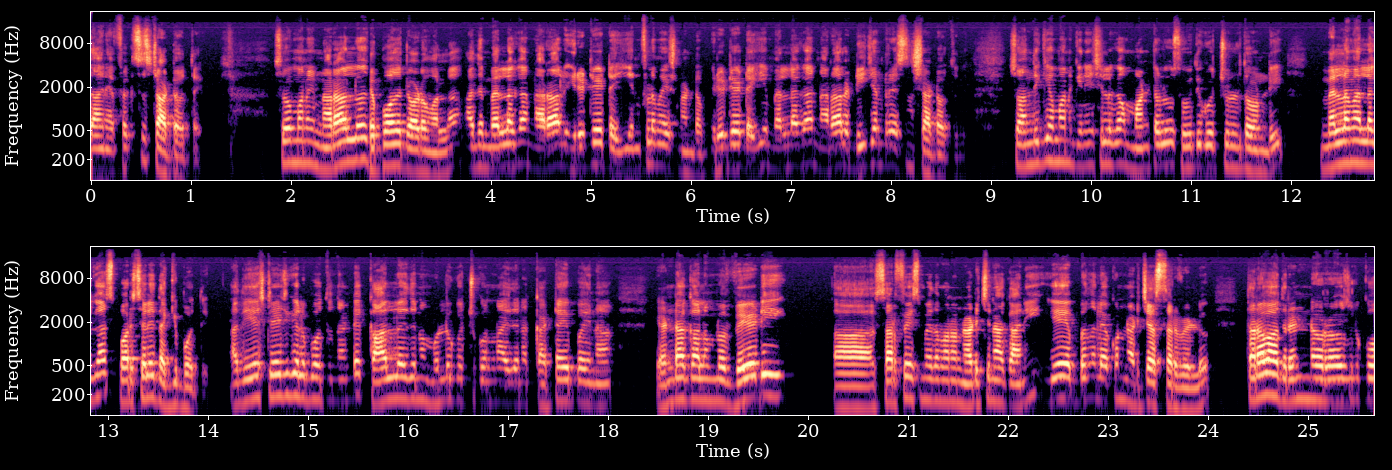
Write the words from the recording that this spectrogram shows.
దాని ఎఫెక్ట్స్ స్టార్ట్ అవుతాయి. సో మనకి నరాల్లో డిపాజిట్ అవడం వల్ల అది మెల్లగా నరాలు ఇరిటేట్ అయ్యి ఇన్ఫ్లమేషన్ అంటాం. ఇరిటేట్ అయ్యి మెల్లగా నరాల డీజనరేషన్ స్టార్ట్ అవుతుంది. సో అందుకే మనకి ఇనీషియల్గా మంటలు సూదిగుచ్చులతో ఉండి మెల్లమెల్లగా స్పర్శలే తగ్గిపోతాయి. అది ఏ స్టేజ్కి వెళ్ళిపోతుందంటే కాళ్ళు ఏదైనా ముళ్ళు గుచ్చుకున్నా ఏదైనా కట్ అయిపోయినా ఎండాకాలంలో వేడి సర్ఫేస్ మీద మనం నడిచినా కానీ ఏ ఇబ్బంది లేకుండా నడిచేస్తారు వీళ్ళు. తర్వాత రెండు రోజులకో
